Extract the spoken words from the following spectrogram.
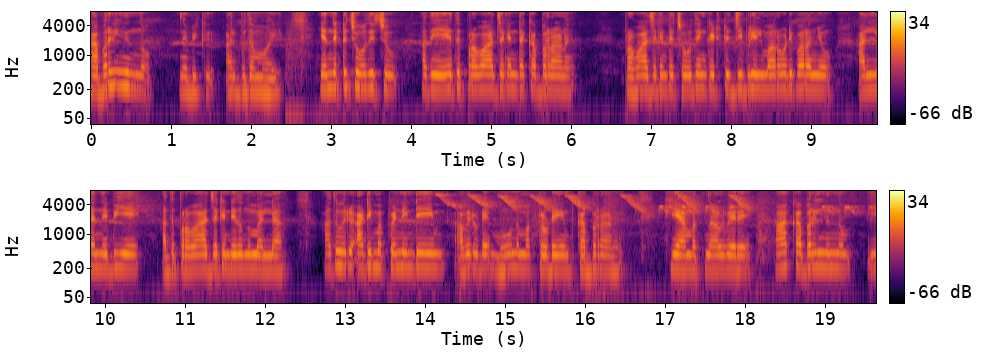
ഖബറിൽ നിന്നോ? നബിക്ക് അത്ഭുതമായി. എന്നിട്ട് ചോദിച്ചു അത് ഏത് പ്രവാചകന്റെ ഖബറാണ്? പ്രവാചകന്റെ ചോദ്യം കേട്ടിട്ട് ജിബ്രീൽ മറുപടി പറഞ്ഞു അല്ല നബിയെ അത് പ്രവാചകന്റേതൊന്നുമല്ല അത് ഒരു അടിമ പെണ്ണിന്റെയും അവരുടെ മൂന്ന് മക്കളുടെയും ഖബറാണ്. കിയാമത്ത് നാൾ വരെ ആ ഖബറിൽ നിന്നും ഈ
